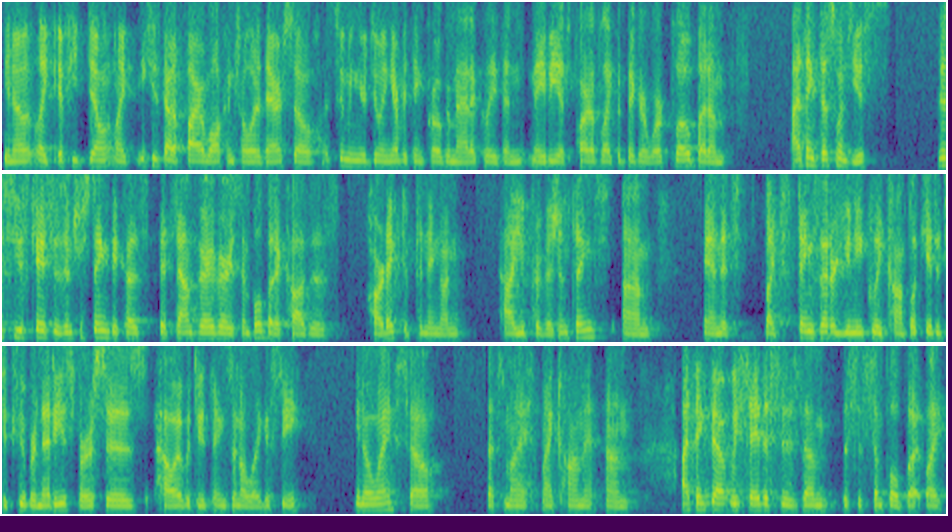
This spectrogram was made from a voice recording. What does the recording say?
you know, like if you don't like, he's got a firewall controller there. So, assuming you're doing everything programmatically, then maybe it's part of like a bigger workflow. But um, I think this one's use this use case is interesting because it sounds very, very simple, but it causes heartache depending on how you provision things. Um, and it's like things that are uniquely complicated to Kubernetes versus how I would do things in a legacy, you know, way. So that's my my comment. Um, I think that we say this is um, this is simple, but like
